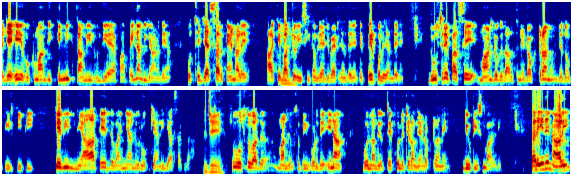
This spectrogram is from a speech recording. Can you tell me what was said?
ਅਜਿਹੇ ਹੁਕਮਾਂ ਦੀ ਕਿੰਨੀ ਕੁ ਤਾਮੀਲ ਹੁੰਦੀ ਹੈ ਆਪਾਂ ਪਹਿਲਾਂ ਵੀ ਜਾਣਦੇ ਹਾਂ ਉੱਥੇ ਜੈਸ ਸਰ ਕਹਿਣ ਵਾਲੇ ਆ ਕੇ ਬਾਅਦ ਚੋਂ ਏਸੀ ਕਮਰਿਆਂ 'ਚ ਬੈਠ ਜਾਂਦੇ ਨੇ ਤੇ ਫਿਰ ਭੁੱਲ ਜਾਂਦੇ ਨੇ। ਦੂਸਰੇ ਪਾਸੇ ਮਾਣਯੋਗ ਅਦਾਲਤ ਨੇ ਡਾਕਟਰਾਂ ਨੂੰ ਜਦੋਂ ਅਪੀਲ ਕੀਤੀ ਕਿ ਵੀ ਨਿਆਂ ਤੇ ਦਵਾਈਆਂ ਨੂੰ ਰੋਕਿਆ ਨਹੀਂ ਜਾ ਸਕਦਾ। ਜੀ। ਸੋ ਉਸ ਤੋਂ ਬਾਅਦ ਮਾਨਯੋਗ ਸੁਪਰੀਮ ਕੋਰਟ ਦੇ ਇਹਨਾਂ ਬੋਲਾਂ ਦੇ ਉੱਤੇ ਫੁੱਲ ਚੜਾਉਂਦਿਆਂ ਡਾਕਟਰਾਂ ਨੇ ਡਿਊਟੀ ਸੰਭਾਲ ਲਈ। ਪਰ ਇਹਦੇ ਨਾਲ ਹੀ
